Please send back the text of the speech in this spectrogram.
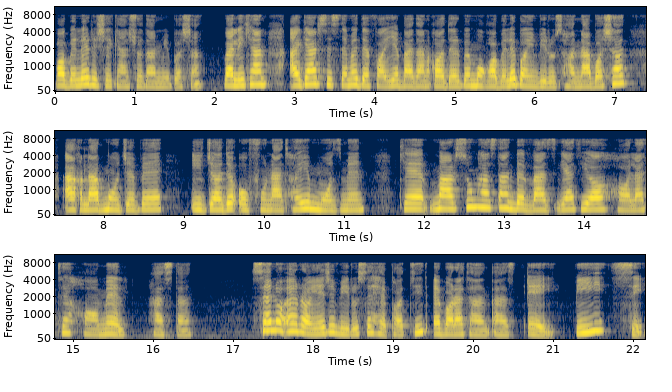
قابل ریشهکن شدن می باشند. ولیکن اگر سیستم دفاعی بدن قادر به مقابله با این ویروس ها نباشد اغلب موجب ایجاد عفونت های مزمن که مرسوم هستند به وضعیت یا حالت حامل هستند. سه نوع رایج ویروس هپاتیت عبارتند از A, B, C.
